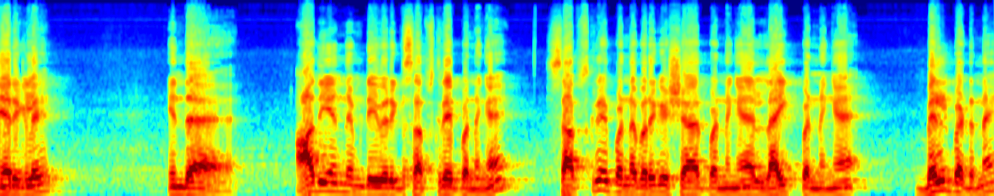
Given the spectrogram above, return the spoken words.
நேர்களே இந்த ஆதியந்தம் டிவிக்கு சப்ஸ்கிரைப் பண்ணுங்கள் சப்ஸ்கிரைப் பண்ண பிறகு ஷேர் பண்ணுங்கள் லைக் பண்ணுங்கள் பெல் பட்டனை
